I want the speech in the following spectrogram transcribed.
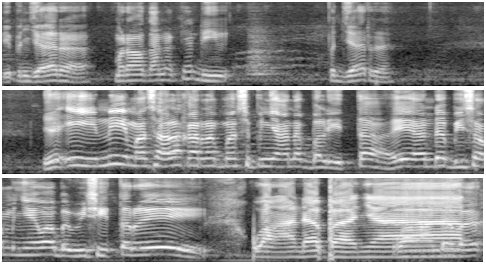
di penjara, merawat anaknya di penjara. Ya ini masalah karena masih punya anak balita. Eh Anda bisa menyewa babysitter eh. Uang anda banyak. Wah, anda ba-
